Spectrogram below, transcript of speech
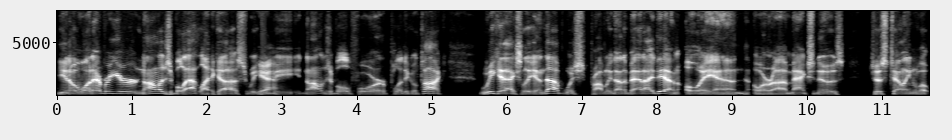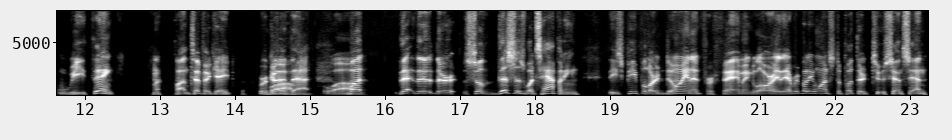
You know, whatever you're knowledgeable at, like us, we Yeah. can be knowledgeable for political talk. We could actually end up, which is probably not a bad idea, on OAN or uh, Max News, just telling what we think. Pontificate. We're good Wow. at that. Wow. But the, the, they're so this is what's happening. These people are doing it for fame and glory. Everybody wants to put their two cents in,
